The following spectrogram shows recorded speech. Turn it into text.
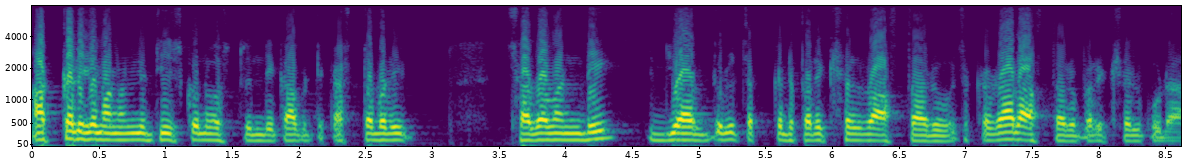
అక్కడికి మనల్ని తీసుకొని వస్తుంది. కాబట్టి కష్టపడి చదవండి. విద్యార్థులు చక్కటి పరీక్షలు రాస్తారు. చక్కగా రాస్తారు పరీక్షలు కూడా.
